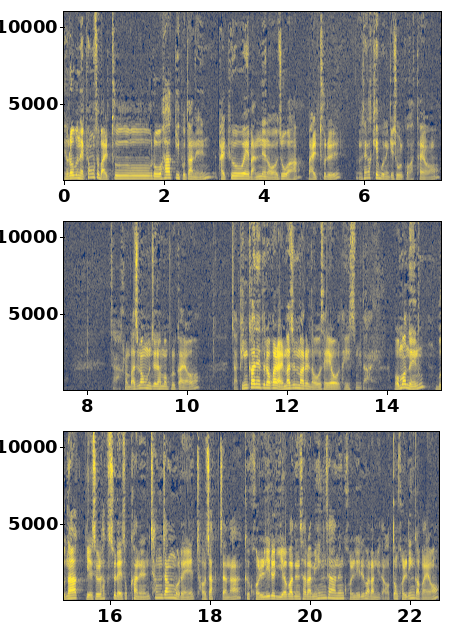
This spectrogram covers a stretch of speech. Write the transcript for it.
여러분의 평소 말투로 하기보다는 발표에 맞는 어조와 말투를 생각해 보는 게 좋을 것 같아요. 자, 그럼 마지막 문제를 한번 볼까요? 자, 빈칸에 들어갈 알맞은 말을 넣으세요. 되어 있습니다. 뭐뭐는 문학, 예술, 학술에 속하는 창작물의 저작자나 그 권리를 이어받은 사람이 행사하는 권리를 말합니다. 어떤 권리인가 봐요.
